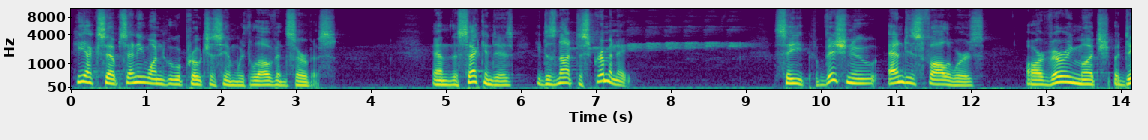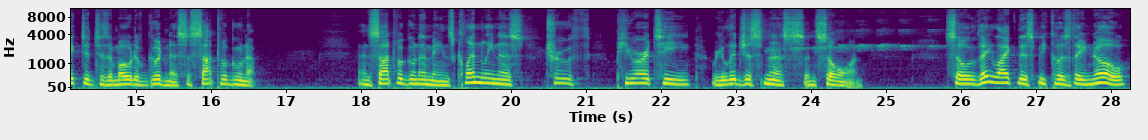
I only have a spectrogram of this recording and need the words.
He accepts anyone who approaches him with love and service. And the second is, he does not discriminate. See, Vishnu and his followers are very much addicted to the mode of goodness, a sattva guna. And sattva guna means cleanliness, truth, purity, religiousness, and so on. So they like this because they know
